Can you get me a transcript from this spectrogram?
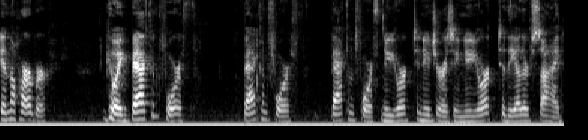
in the harbor going back and forth, back and forth, back and forth, New York to New Jersey, New York to the other side,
